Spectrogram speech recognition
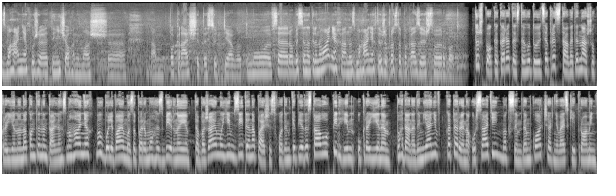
змаганнях уже ти нічого не можеш е, там покращити суттєво. Тому все робиться на тренуваннях, а на змаганнях ти вже просто показуєш свою роботу. Тож, поки каратисти готуються представити нашу країну на континентальних змаганнях, ми вболіваємо за перемоги збірної та бажаємо їм зійти на перші сходинки п'єдесталу під гімн України. Богдана Дем'янів, Катерина Урсатій, Максим Демко, Чернівецький промінь.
